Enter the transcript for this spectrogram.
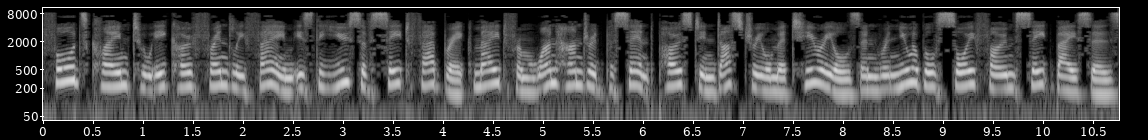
Ford's claim to eco-friendly fame is the use of seat fabric made from 100% post-industrial materials and renewable soy foam seat bases.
